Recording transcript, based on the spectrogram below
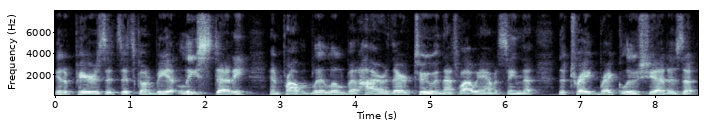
it appears that it's going to be at least steady and probably a little bit higher there too, and that's why we haven't seen the, the trade break loose yet. As the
